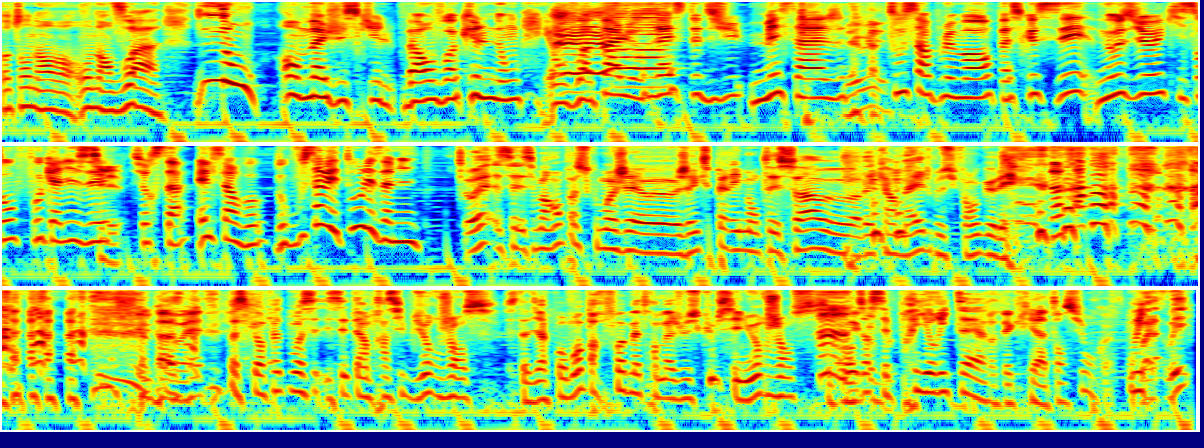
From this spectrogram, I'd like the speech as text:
quand on, en, on envoie non en majuscule, bah on voit que le nom et on voit pas le reste du message. Oui. Tout simplement parce que c'est nos yeux qui sont focalisés Stylé. sur ça et le cerveau. Donc vous savez tout, les amis. Ouais, c'est marrant parce que moi j'ai euh, expérimenté ça euh, avec un mail, je me suis fait engueuler. Bah ouais. Parce qu'en fait, moi, c'était un principe d'urgence. C'est-à-dire pour moi, parfois, mettre en majuscule, c'est une urgence. C'est pour dire c'est prioritaire. Quand t'écris attention quoi. Oui. Voilà, oui,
